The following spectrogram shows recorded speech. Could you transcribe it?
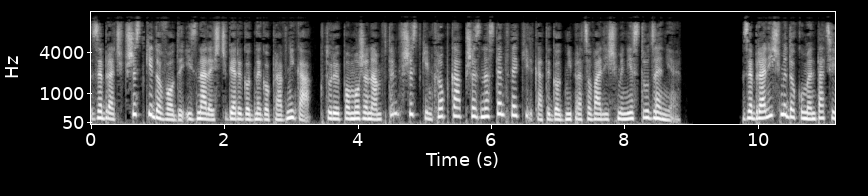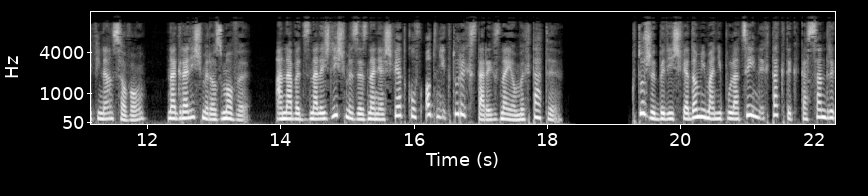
zebrać wszystkie dowody i znaleźć wiarygodnego prawnika, który pomoże nam w tym wszystkim. Przez następne kilka tygodni pracowaliśmy niestrudzenie. Zebraliśmy dokumentację finansową, nagraliśmy rozmowy, a nawet znaleźliśmy zeznania świadków od niektórych starych znajomych taty którzy byli świadomi manipulacyjnych taktyk Kassandry.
